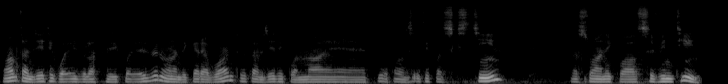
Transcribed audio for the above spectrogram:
1 times 8 equal 8 plus 3 equal 11 1 and carry up 1 2 times 8 equal 9 2 times 8 equal 16 plus 1 equals 17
